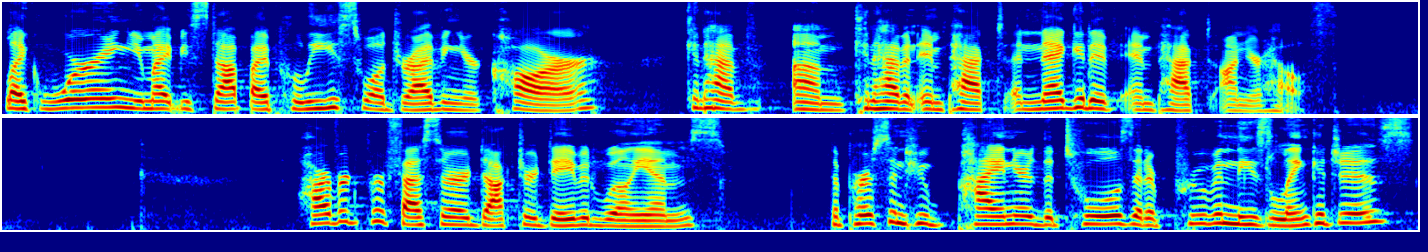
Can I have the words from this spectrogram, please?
like worrying you might be stopped by police while driving your car, can have, um, can have an impact, a negative impact on your health. Harvard professor Dr. David Williams, the person who pioneered the tools that have proven these linkages,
